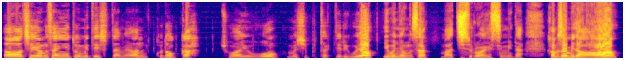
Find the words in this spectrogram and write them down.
어, 제 영상이 도움이 되셨다면 구독과 좋아요 한 번씩 부탁드리고요. 이번 영상 마치도록 하겠습니다. 감사합니다.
